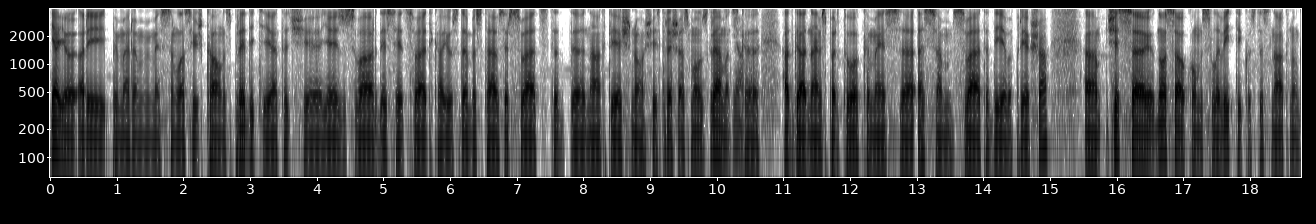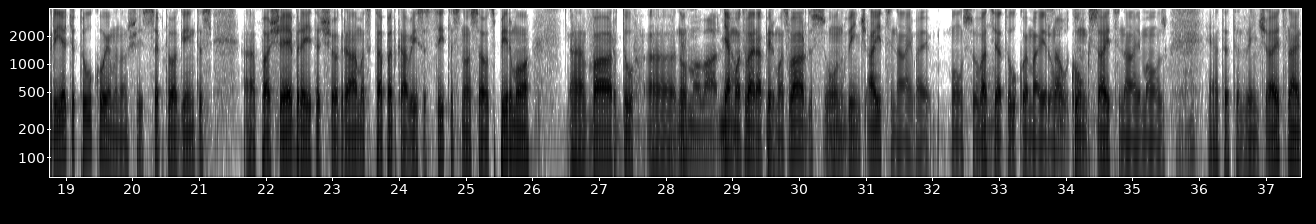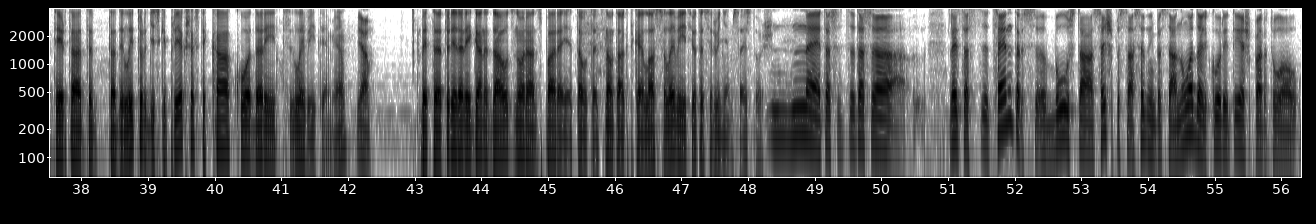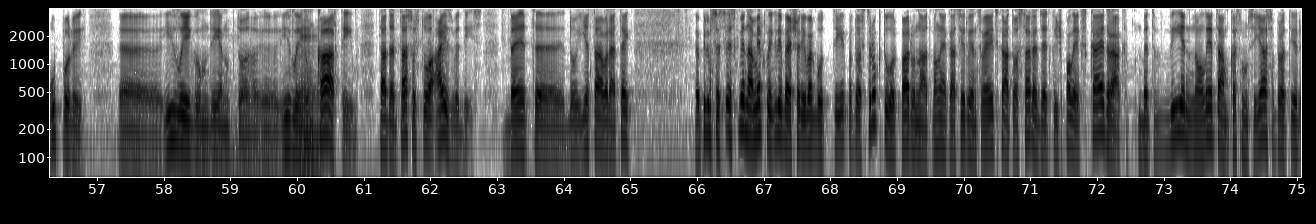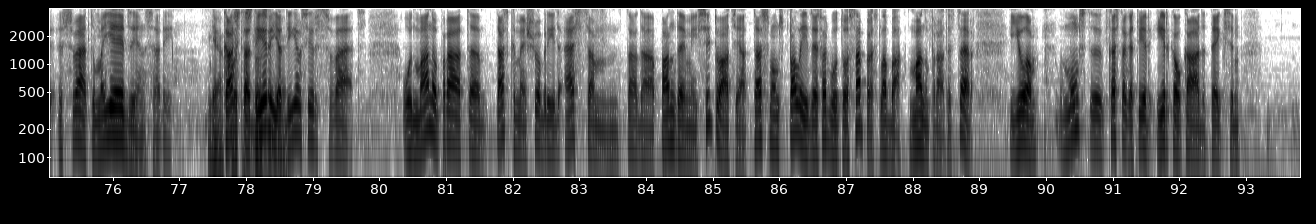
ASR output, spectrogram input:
Jā, jo arī, piemēram, mēs esam lasījuši Kalnas prediķi, ja, tad šie Jēzus vārdi esiet svēti, kā jūsu debes tēvs ir svēts, tad uh, nāk tieši no šīs trešās mūzes grāmatas, Jā. ka atgādinājums par to, ka mēs uh, esam svēta Dieva priekšā. Uh, šis uh, nosaukums Levitikus, tas nāk no grieķu tulkojuma, no šīs septuagintas, uh, paši ebreji tad šo grāmatu, tāpat kā visas citas nosauc pirmo, uh, vārdu, nu, vārdu, ņemot vērā pirmos vārdus, un mm. viņš aicināja, vai mūsu vecajā tulkojumā ir, un Sauc. kungs aicināja mūzu. Mm. Jā, tad, tad viņš aicināja, tie ir tādi, tādi liturģiski priekšraksti, kā ko darīt levītiem, jā? Jā. Bet uh, tur ir arī gana daudz norādes pārējai tautai. Tas nav tā, ka tikai lasa levīti, jo tas ir viņiem saistoši. Nē, tas, tas uh, redz, tas centrs būs tā 16. 17. nodaļa, kuri tieši par to upuri uh, izlīgumu dienu, to uh, izlīgumu mm. kārtību. Tātad tas uz to aizvedīs. Bet, uh, nu, ja tā varētu teikt, Pirms es, es vienā mirklī gribēšu arī varbūt par to struktūru parunāt. Man liekas, ir viens veids, kā to saredzēt, ka viņš paliek skaidrāk. Bet viena no lietām, kas mums ir jāsaprot, ir svētuma jēdziens arī. Jā, kas tad nozīmē? ir, ja Dievs ir svēts? Un, manuprāt, tas, ka mēs šobrīd esam tādā pandēmijas situācijā, tas mums palīdzēs varbūt to saprast labāk. Manuprāt, es ceru. Jo mums, kas tagad ir, ir kaut kāda, teiksim,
